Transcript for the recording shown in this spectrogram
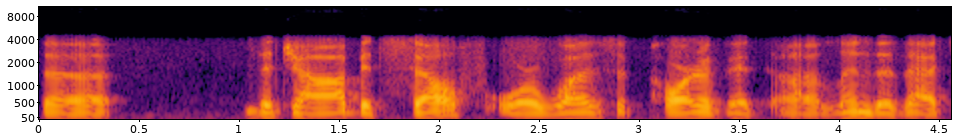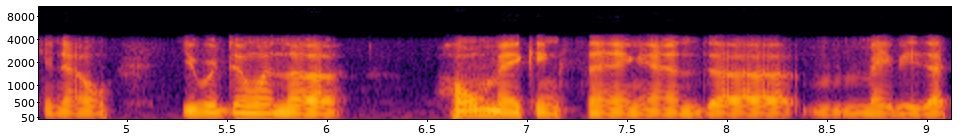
the the job itself, or was it part of it, uh, Linda, that you know you were doing the homemaking thing and uh, maybe that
